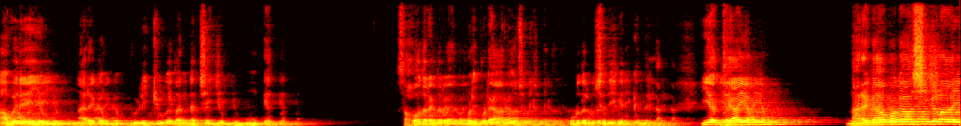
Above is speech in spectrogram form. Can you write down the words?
അവരെയും നരകം വിളിക്കുക തന്നെ ചെയ്യും എന്ന്. സഹോദരങ്ങളെ നമ്മളിവിടെ ആലോചിക്കേണ്ടത് കൂടുതൽ വിശദീകരിക്കുന്നില്ല. ഈ അധ്യായം നരകാവകാശികളായ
